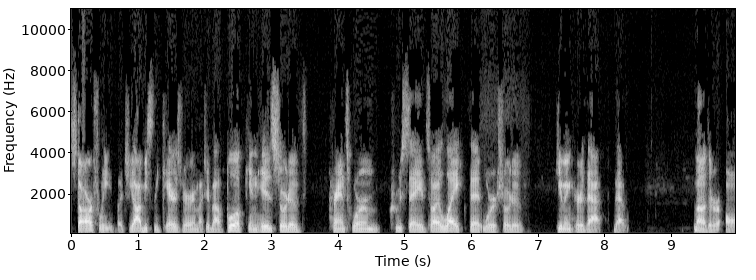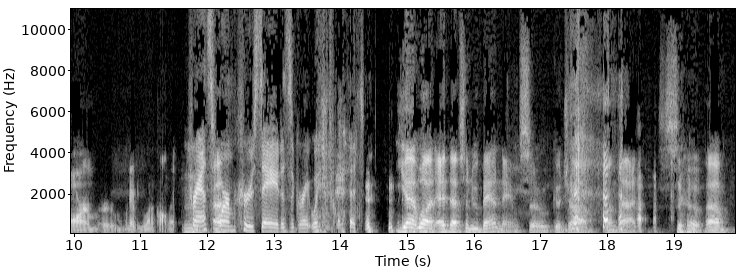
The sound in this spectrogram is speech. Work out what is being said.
Starfleet, but she obviously cares very much about Book and his sort of transworm crusade. So I like that we're sort of giving her that that mother arm or whatever you want to call it. Mm. Transform uh, Crusade is a great way to put it. yeah, well, and that's a new band name, so good job on that. So, um,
